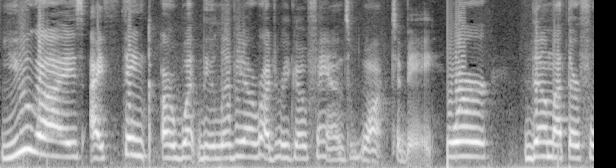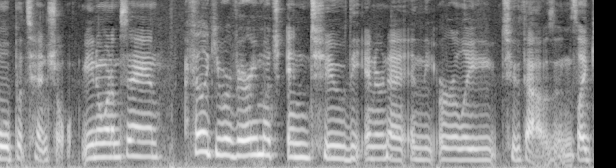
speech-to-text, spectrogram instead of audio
you guys, I think, are what the Olivia Rodrigo fans want to be. Or them at their full potential. You know what I'm saying? I feel like you were very much into the internet in the early 2000s. Like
